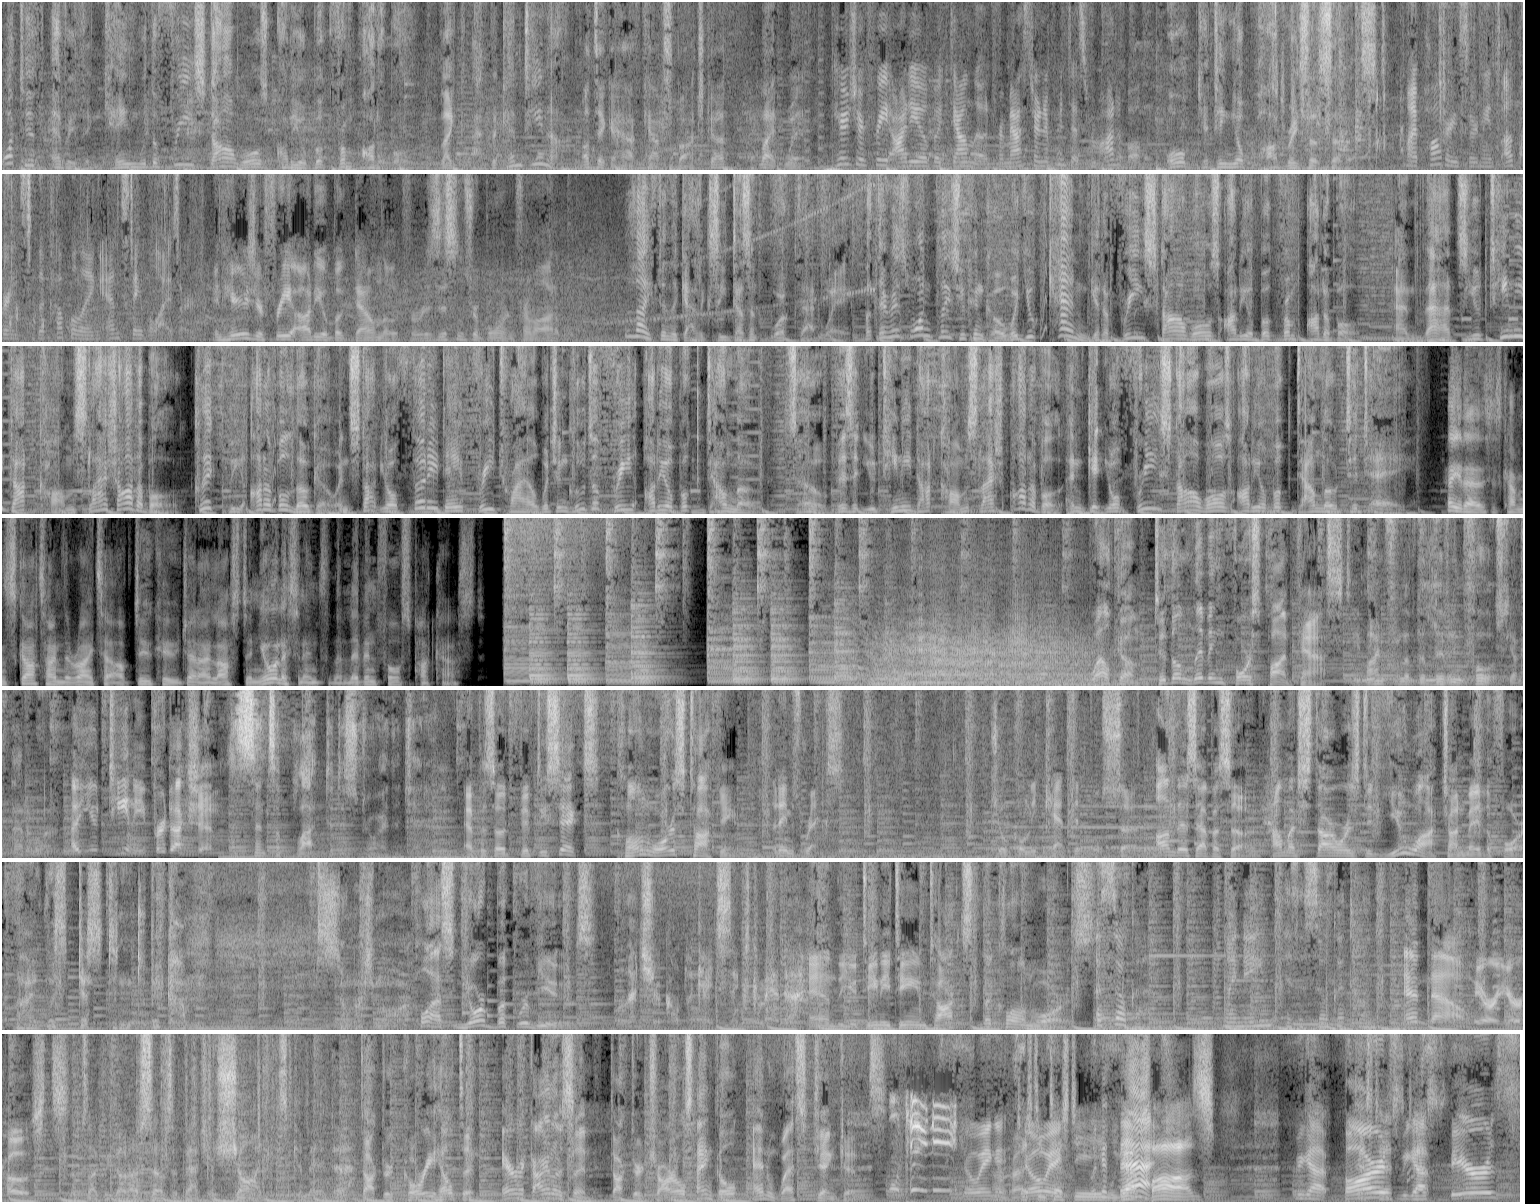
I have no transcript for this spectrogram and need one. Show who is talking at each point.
Speaker 1: What if everything came with a free Star Wars audiobook from Audible? Like at the cantina.
Speaker 2: I'll take a half cap spotchka, lightweight.
Speaker 3: Here's your free audiobook download for Master and Apprentice from Audible.
Speaker 1: Or getting your pod racer serviced.
Speaker 4: My pod racer needs upgrades to the coupling and stabilizer.
Speaker 5: And here's your free audiobook download for Resistance Reborn from Audible.
Speaker 1: Life in the galaxy doesn't work that way, but there is one place you can go where you can get a free Star Wars audiobook from Audible. And that's youtini.com slash audible. Click the Audible logo and start your 30-day free trial, which includes a free audiobook download. So visit youtini.com slash audible and get your free Star Wars audiobook download today.
Speaker 6: Hey there, this is Kevin Scott. I'm the writer of Dooku Jedi Lost, and you're listening to the Living Force podcast.
Speaker 7: Welcome to the Living Force Podcast,
Speaker 8: Be mindful of the living force, young Padawan.
Speaker 7: a Youtini production.
Speaker 9: I sense a plot to destroy the Jedi.
Speaker 7: Episode 56 Clone Wars Talking.
Speaker 10: The name's Rex. She'll call me Captain or Sir.
Speaker 7: On this episode, how much Star Wars did you watch on May the 4th?
Speaker 9: I was destined to become so much more.
Speaker 7: Plus, your book reviews.
Speaker 10: Well, that sure complicates things, Commander.
Speaker 7: And the Youtini team talks The Clone Wars.
Speaker 11: Ahsoka. My name is Ahsoka Tano.
Speaker 7: And now, here are your hosts
Speaker 10: Looks like we got ourselves a batch of shinies, Commander.
Speaker 7: Dr. Corey Helton, Eric Eilerson, Dr. Charles Hankel, and Wes Jenkins. Utini!
Speaker 12: Going,
Speaker 13: Testy,
Speaker 12: going.
Speaker 13: testy.
Speaker 12: Look at
Speaker 13: we
Speaker 12: that.
Speaker 13: got bars.
Speaker 12: We got bars.
Speaker 13: test,
Speaker 12: we got
Speaker 13: test.
Speaker 12: beers.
